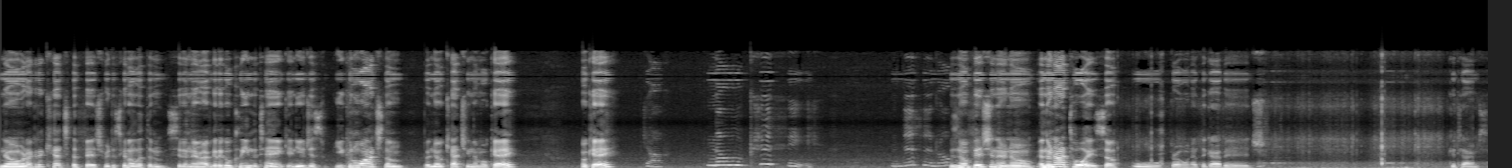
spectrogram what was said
No, we're not gonna catch the fish. We're just gonna let them sit in there. I've gotta go clean the tank, and you just you can watch them, but no catching them. Okay? Okay? Yeah. No pissy. This is There's no fish in there, no, and they're not toys. So ooh, throwing out the garbage. Good times.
